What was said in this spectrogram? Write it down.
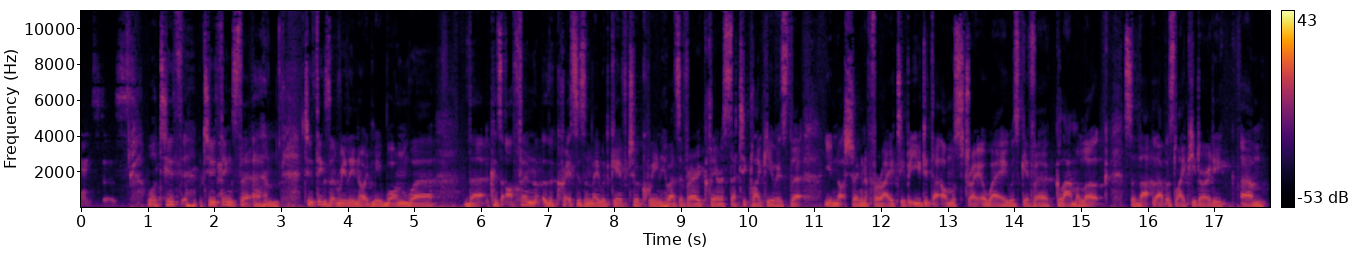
monsters. Well, two th- two things that um, two things that really annoyed me. One were that because often the criticism they would give to a queen who has a very clear aesthetic like you is that you're not showing enough variety. But you did that almost straight away. Was give a glamour look. So that that was like you'd already. Um,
